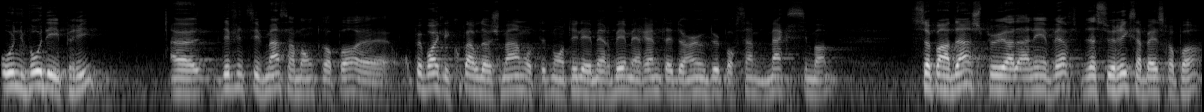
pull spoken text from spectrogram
au niveau des prix, euh, définitivement, ça ne montera pas. On peut voir que les coûts par logement vont peut-être monter, les MRB, MRM, peut-être de 1 ou 2% maximum. Cependant, je peux, à, l'inverse, vous assurer que ça ne baissera pas.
